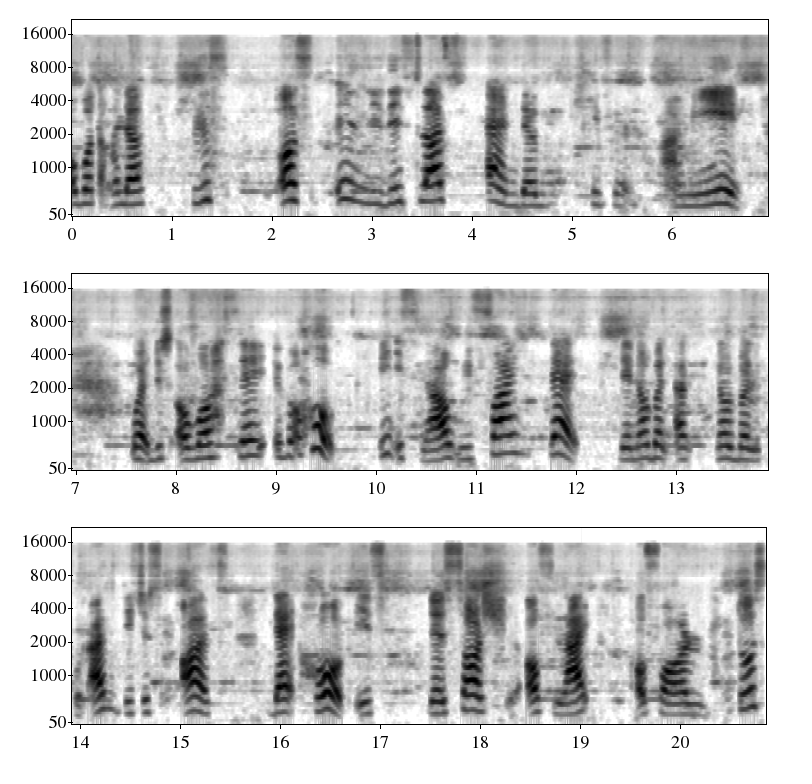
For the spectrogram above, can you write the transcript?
Allah Ta'ala bless us in this life and the future. Amin. What does Allah say about hope? In Islam, we find that the Noble, Noble Quran teaches us that hope is the source of light for those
